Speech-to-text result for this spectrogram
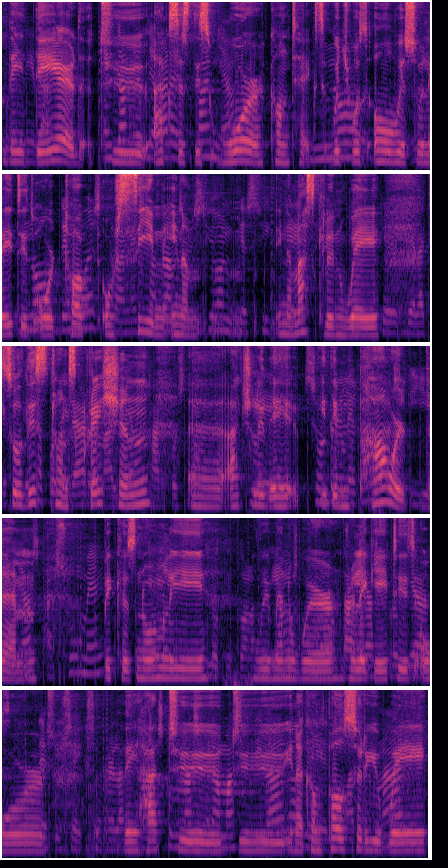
they dared to access this war context, which was always related or talked or seen in a, in a masculine way. So this transgression, uh, actually, they, it empowered them, because normally women were relegated or they had to do, in a compulsory way,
